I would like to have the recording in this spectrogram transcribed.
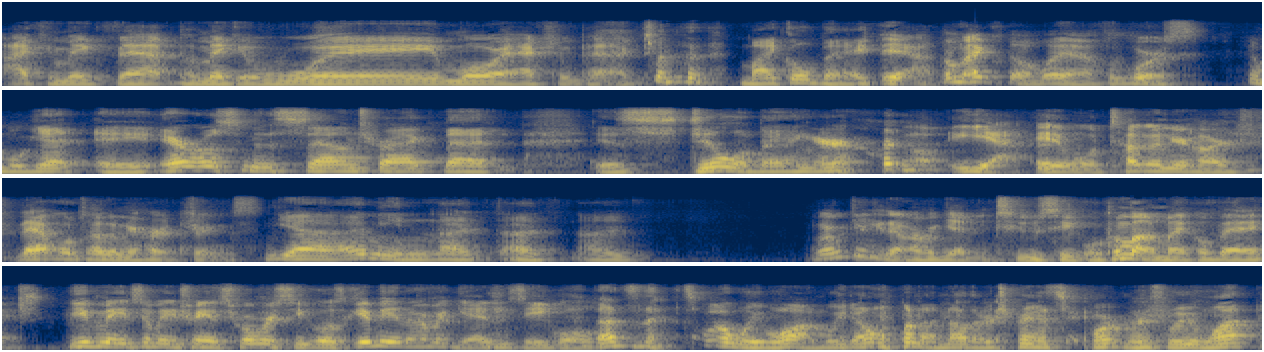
I can make that, but make it way more action packed. Michael Bay. yeah, oh well, yeah, of course. And we'll get a Aerosmith soundtrack that is still a banger. Oh, yeah, it will tug on your heart. That will tug on your heartstrings. yeah, I mean, I, I, I Where are we gonna get an Armageddon two sequel? Come on, Michael Bay. You've made so many Transformers sequels. Give me an Armageddon sequel. that's that's what we want. We don't want another Transformers. We want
